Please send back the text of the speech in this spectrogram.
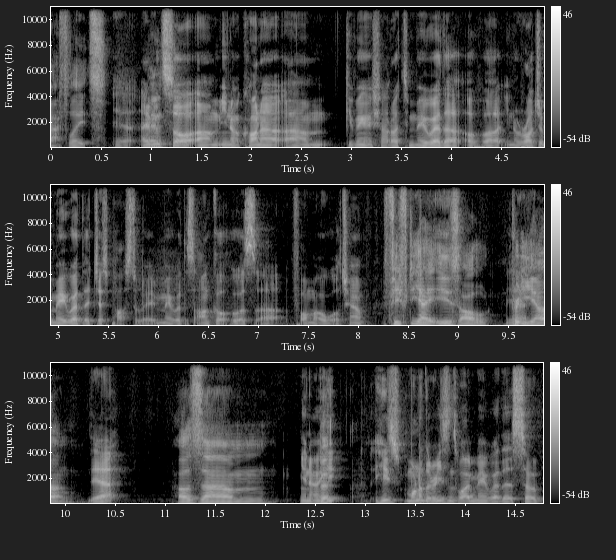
athletes. Yeah, I even And- saw um, you know Conor um, giving a shout out to Mayweather of uh, you know Roger Mayweather just passed away. Mayweather's uncle, who was uh, former world champ. Fifty eight years old, pretty young. Yeah, I was um you know he, he's one of the reasons why Mayweather is so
